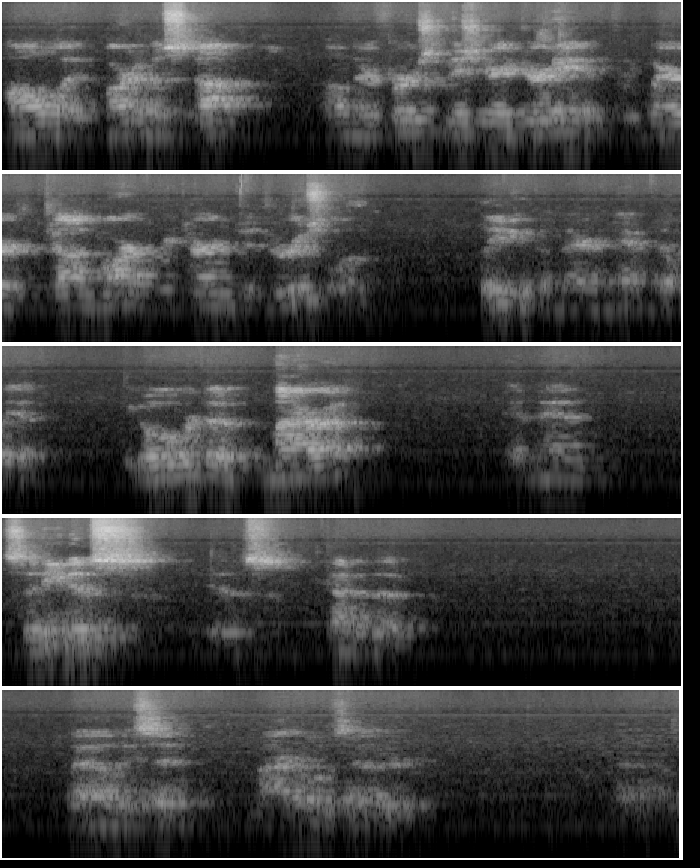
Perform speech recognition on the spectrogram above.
Paul and Barnabas stopped on their first missionary journey, and from where John Mark returned to Jerusalem, leaving them there in Pamphylia. We go over to Myra, and then Sanitas is kind of the, well, they said Myra, what was that other? um,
